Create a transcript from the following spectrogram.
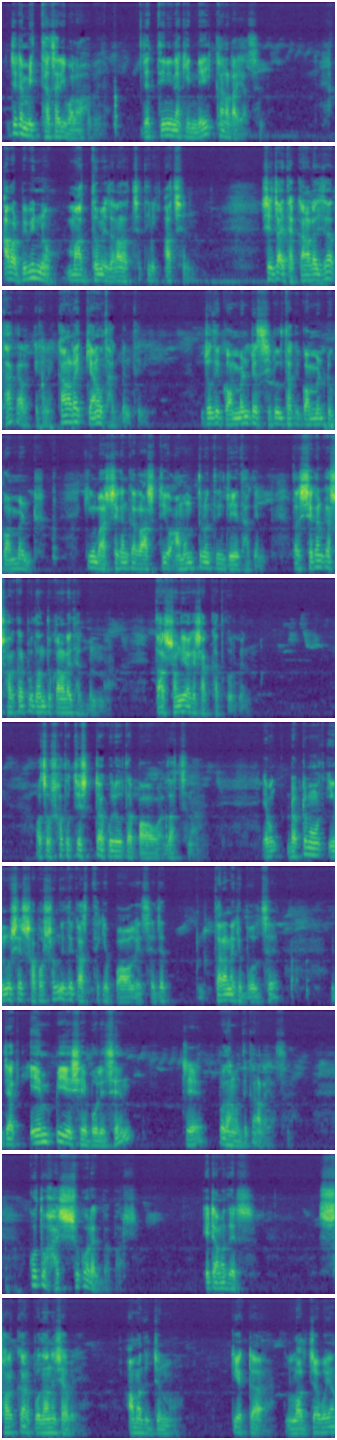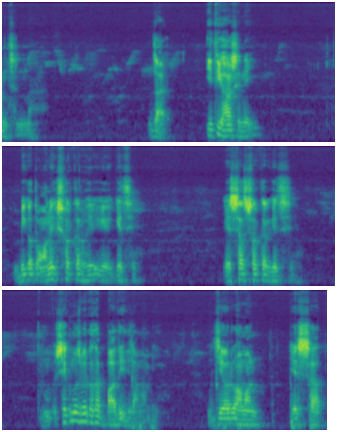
যেটা মিথ্যাচারী বলা হবে, যে তিনি নাকি নেই কানাডায় আছেন। আবার বিভিন্ন মাধ্যমে জানা যাচ্ছে তিনি আছেন। সে যাই থাক, কানাডায় যা থাক আর এখানে। কানাডায় কেন থাকবেন তিনি? যদি গভর্নমেন্টের শিডিউল থাকে, গভর্নমেন্ট টু গভর্নমেন্ট, কিংবা সেখানকার রাষ্ট্রীয় আমন্ত্রণে তিনি যেয়ে থাকেন, তাহলে সেখানকার সরকার প্রধান তো কানাডায় থাকবেন না। তার সঙ্গে আগে সাক্ষাৎ করবেন। অথচ শত চেষ্টা করেও তার পাওয়া যাচ্ছে না। এবং ডক্টর মোহাম্মদ ইউনুসের সফর সঙ্গীদের কাছ থেকে পাওয়া গেছে যে তারা নাকি বলছে যে এক এমপি এসে বলেছেন যে প্রধানমন্ত্রী কানাডায় আছে। কত হাস্যকর এক ব্যাপার। এটা আমাদের সরকার প্রধান হিসাবে আমাদের জন্য কি একটা লজ্জা বয়ে আনছেন না? যা ইতিহাসে নেই। বিগত অনেক সরকার হয়ে গেছে। এরশাদ সরকার গেছে। শেখ মুজিবের কথা বাদই দিলাম আমি। জিয়াউর রহমান, এরশাদ,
